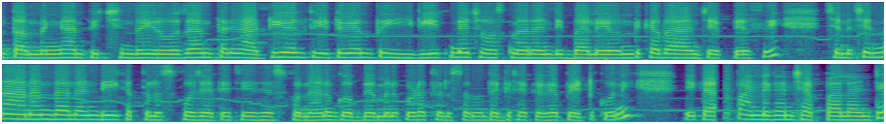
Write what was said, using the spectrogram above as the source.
ఎంత అందంగా అనిపించిందో ఈ రోజంతా నేను అటు వెళ్తూ ఇటు వెళ్తూ ఈ వీటినే చూస్తున్నానండి. భలే ఉంది కదా అని చెప్పేసి చిన్న చిన్న ఆనందాలండి. ఇక తులసి పూజ అయితే చేసేసుకున్నాను. గొబ్బెమ్మను కూడా తులసమ్మ దగ్గర చక్కగా పెట్టుకుని ఇక పండుగని చెప్పాలంటే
